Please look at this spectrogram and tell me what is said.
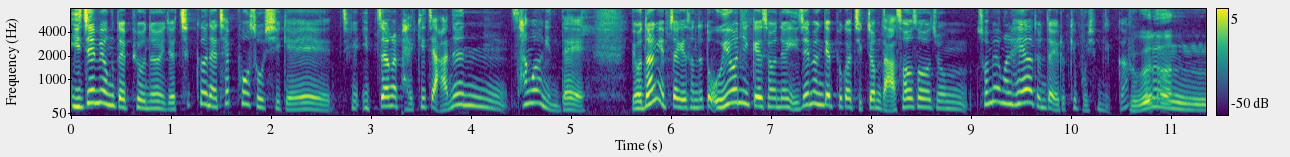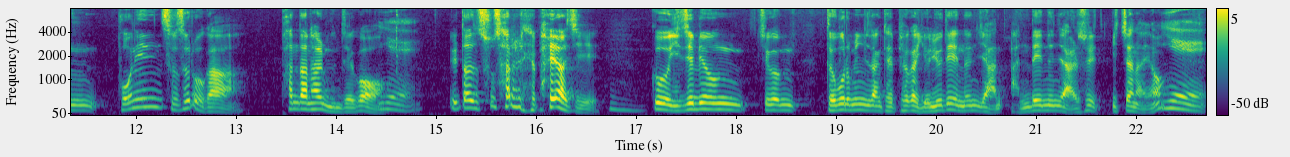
이재명 대표는 이제 측근의 체포 소식에 지금 입장을 밝히지 않은 상황인데 여당 입장에서는 또 의원님께서는 이재명 대표가 직접 나서서 좀 소명을 해야 된다 이렇게 보십니까? 그거는 본인 스스로가 판단할 문제고 예. 일단 수사를 해봐야지. 음. 그 이재명 지금 더불어민주당 대표가 연루돼 있는지 안 돼 있는지 알 수 있잖아요. 예.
